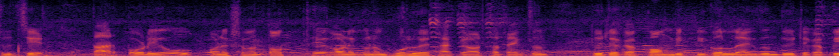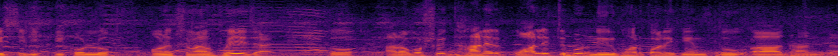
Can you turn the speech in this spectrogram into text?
টু জেড তারপরেও অনেক সময় তথ্যে অনেকগুলো ভুল হয়ে থাকে, অর্থাৎ একজন দুই টাকা কম বিক্রি করল, একজন দুই টাকা বেশি বিক্রি করল, অনেক সময় হয়ে যায়। তো আর অবশ্যই ধানের কোয়ালিটির উপর নির্ভর করে কিন্তু ধানটা।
